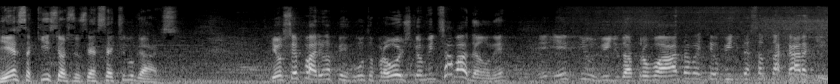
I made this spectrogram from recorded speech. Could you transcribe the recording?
E essa aqui, senhoras e senhores, é sete lugares. Eu separei uma pergunta para hoje, que é um vídeo de sabadão, né? Entre o vídeo da trovoada vai ter o vídeo dessa da cara aqui.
